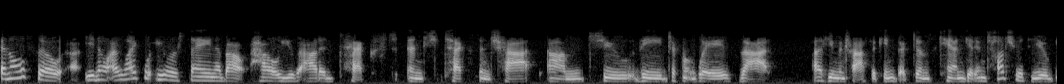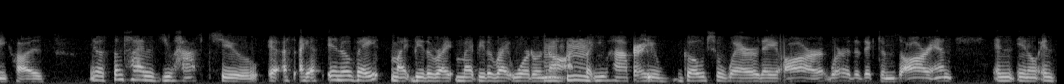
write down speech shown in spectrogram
And also, you know, I like what you were saying about how you've added text and text and chat um, to the different ways that uh, human trafficking victims can get in touch with you because you know sometimes you have to i guess innovate might be the right might be the right word or not mm-hmm. but you have right. to go to where they are where the victims are and and you know in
